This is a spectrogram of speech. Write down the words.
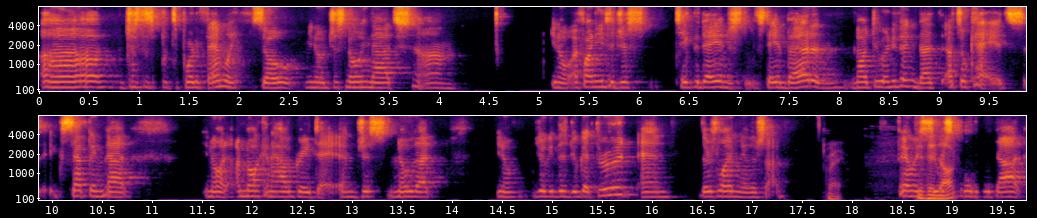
Uh, just a supportive family. So you know, just knowing that, um, you know, if I need to just take the day and just stay in bed and not do anything, that that's okay. It's accepting that, you know, I'm not going to have a great day and just know that, you know, you'll get you'll get through it and there's light on the other side. Right. Family's super supportive with that.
